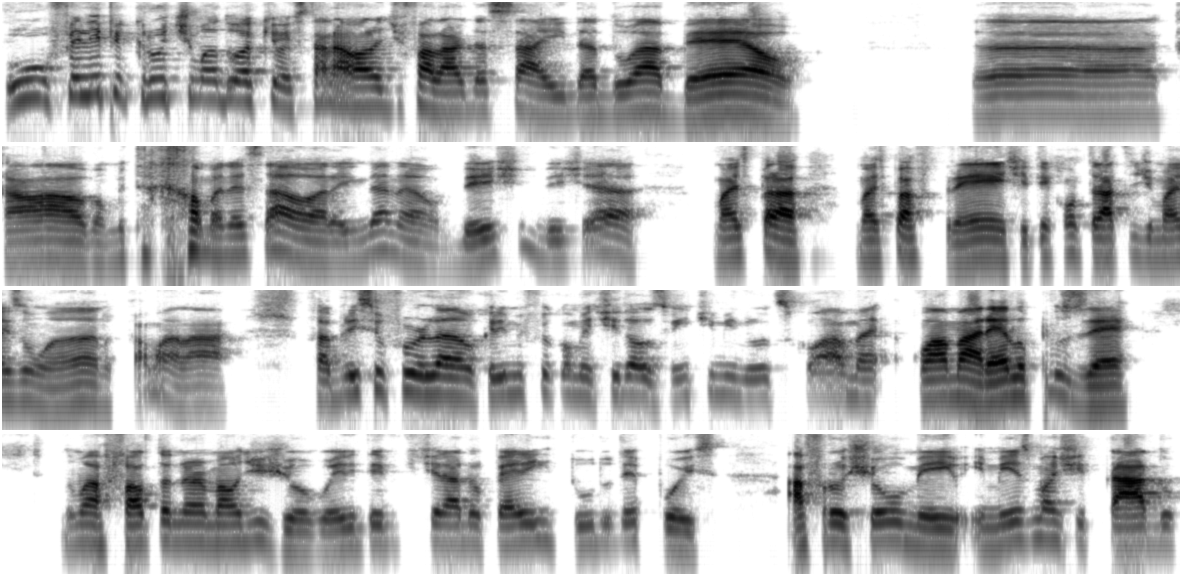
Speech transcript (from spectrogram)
O Felipe Cruz mandou aqui, ó. Está na hora de falar da saída do Abel. Uh, calma, muita calma nessa hora, ainda não. Deixa, deixa mais para mais para frente. Tem contrato de mais um ano, calma lá. Fabrício Furlan, o crime foi cometido aos 20 minutos com, a, com amarelo pro Zé numa falta normal de jogo. Ele teve que tirar o pé em tudo depois. Afrouxou o meio e mesmo agitado,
